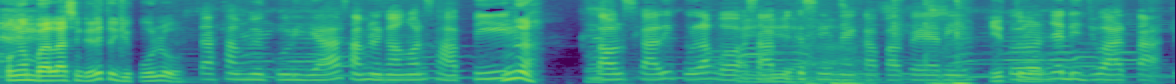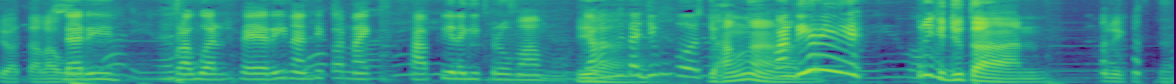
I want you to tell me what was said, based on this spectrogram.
Pengembala sendiri 70. Saya sambil kuliah sambil ngangon sapi. Nah, Tahun sekali pulang bawa sapi Iya. ke sini naik kapal feri. Itu. Turunnya di Juata. Juata laut. Dari pelabuhan feri nanti kok naik sapi lagi ke rumahmu. Iya. Jangan minta jemput. Jangan. Mandiri. Beri kejutan. Beri kejutan.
